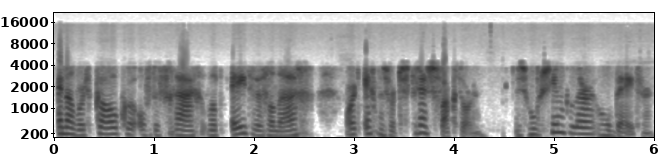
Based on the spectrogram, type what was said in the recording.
En dan wordt koken of de vraag wat eten we vandaag, wordt echt een soort stressfactor. Dus hoe simpeler, hoe beter.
